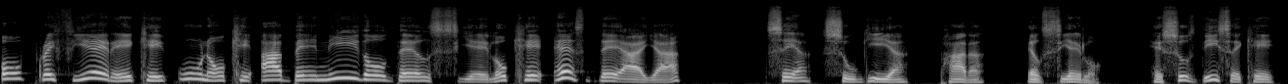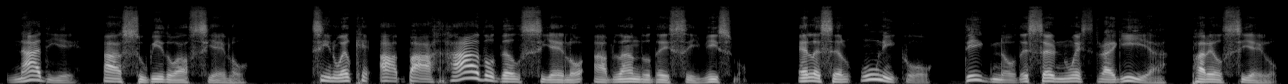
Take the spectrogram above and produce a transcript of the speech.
¿O prefiere que uno que ha venido del cielo, que es de allá, sea su guía para el cielo. Jesús dice que nadie ha subido al cielo, sino el que ha bajado del cielo hablando de sí mismo. Él es el único digno de ser nuestra guía para el cielo.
